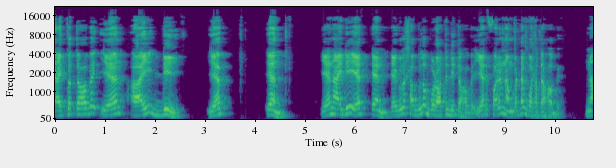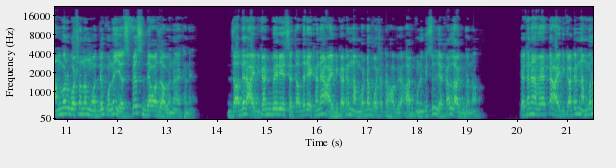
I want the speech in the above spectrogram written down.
টাইপ করতে হবে N I D, F N N ID F N, এগুলো সবগুলো বড় হাতে দিতে হবে। এরপরে নাম্বারটা বসাতে হবে। নাম্বার বসানোর মধ্যে কোনো স্পেস দেওয়া যাবে না এখানে। যাদের আইডি কার্ড বেরিয়েছে, তাদের এখানে আইডি কার্ডের নাম্বারটা বসাতে হবে, আর কোনো কিছু লেখা লাগবে না। এখানে আমি একটা আইডি কার্ডের নাম্বার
